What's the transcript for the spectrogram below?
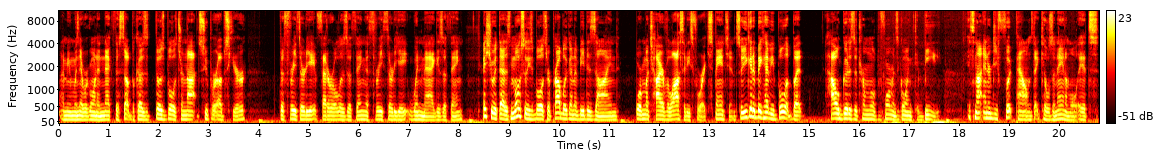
I mean, when they were going to neck this up, because those bullets are not super obscure. The 338 Federal is a thing, the 338 Win Mag is a thing. The issue with that is most of these bullets are probably going to be designed for much higher velocities for expansion. So you get a big heavy bullet, but how good is the terminal performance going to be? It's not energy foot pounds that kills an animal, it's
